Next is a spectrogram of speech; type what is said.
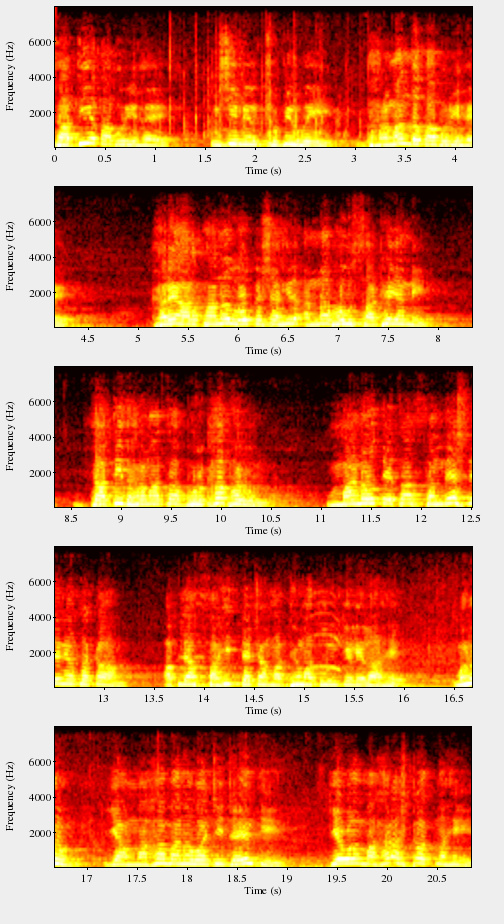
जातीयता बुरी है। इसी में छुपी हुई धर्मांधता बुरी है। खऱ्या अर्थानं लोकशाहीर अण्णाभाऊ साठे यांनी जाती धर्माचा बुरखा फाडून मानवतेचा संदेश देण्याचं काम आपल्या साहित्याच्या माध्यमातून केलेलं आहे. म्हणून या महामानवाची जयंती केवळ महाराष्ट्रात नाही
